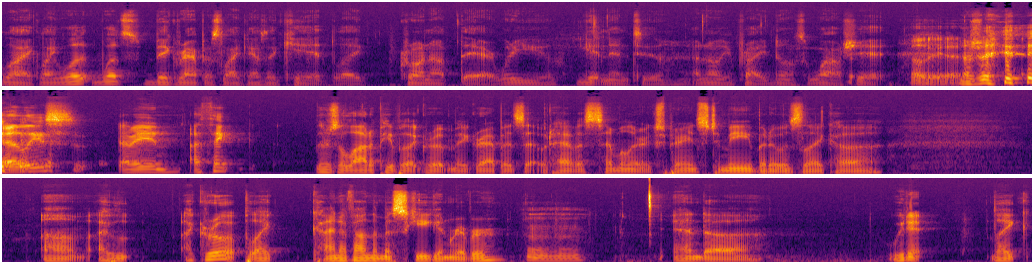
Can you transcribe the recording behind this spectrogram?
like? Like, what what's Big Rapids like as a kid? Like growing up there, what are you getting into? I know you're probably doing some wild shit. Oh yeah. At least I mean, I think there's a lot of people that grew up in Big Rapids that would have a similar experience to me, but it was like uh um I I grew up like kind of on the Muskegon River. Mm-hmm. and uh we didn't like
